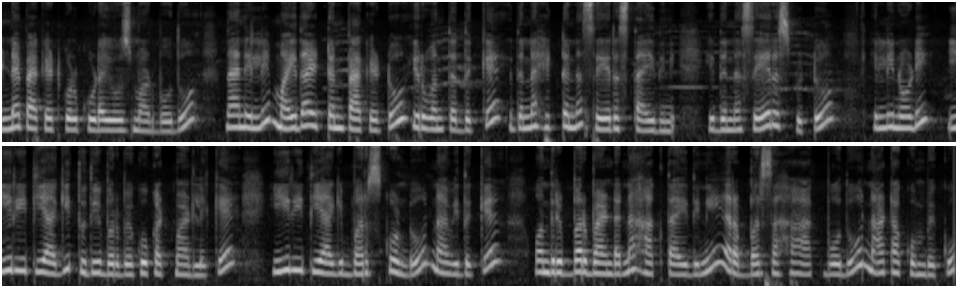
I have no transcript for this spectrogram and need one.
ಎಣ್ಣೆ ಪ್ಯಾಕೆಟ್ಗಳು ಕೂಡ ಯೂಸ್ ಮಾಡ್ಬೋದು. ನಾನಿಲ್ಲಿ ಮೈದಾ ಹಿಟ್ಟಿನ ಪ್ಯಾಕೆಟು ಇರುವಂಥದ್ದಕ್ಕೆ ಇದನ್ನು ಹಿಟ್ಟನ್ನು ಸೇರಿಸ್ತಾ ಇದ್ದೀನಿ. ಇದನ್ನು ಸೇರಿಸ್ಬಿಟ್ಟು ಇಲ್ಲಿ ನೋಡಿ ಈ ರೀತಿಯಾಗಿ ತುದಿ ಬರಬೇಕು ಕಟ್ ಮಾಡಲಿಕ್ಕೆ. ಈ ರೀತಿಯಾಗಿ ಬರೆಸ್ಕೊಂಡು ನಾವು ಇದಕ್ಕೆ ಒಂದು ರಿಬ್ಬರ್ ಬ್ಯಾಂಡನ್ನು ಹಾಕ್ತಾ ಇದ್ದೀನಿ. ರಬ್ಬರ್ ಸಹ ಹಾಕ್ಬೋದು, ನಾಟ್ ಹಾಕ್ಕೊಬೇಕು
